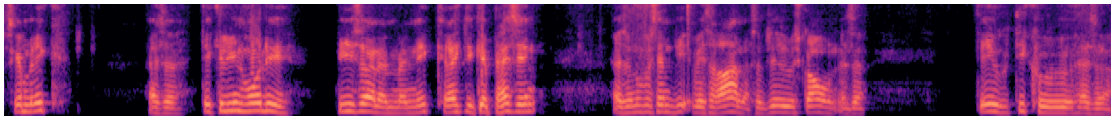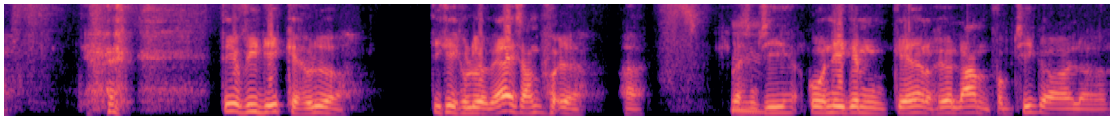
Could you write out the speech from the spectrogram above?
skal man ikke, altså det kan lige hurtigt blive sådan, at man ikke rigtig kan passe ind. Altså nu for eksempel de veteraner, som sidder ude i skoven, altså, det er jo, de kunne, altså, det er jo fordi, de ikke kan holde ud, de kan ikke holde ud at være i samfundet, og, hvad skal man sige, gå ned igennem gaden og høre larmen fra butikker, eller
